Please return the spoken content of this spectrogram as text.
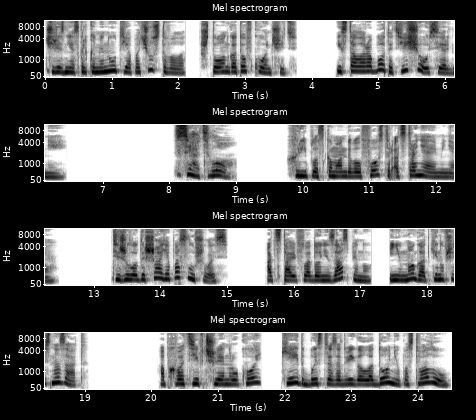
Через несколько минут я почувствовала, что он готов кончить, и стала работать еще усердней. «Сядь, Ло!» — хрипло скомандовал Фостер, отстраняя меня. Тяжело дыша, я послушалась, отставив ладони за спину и немного откинувшись назад. Обхватив член рукой, Кейт быстро задвигал ладонью по стволу.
